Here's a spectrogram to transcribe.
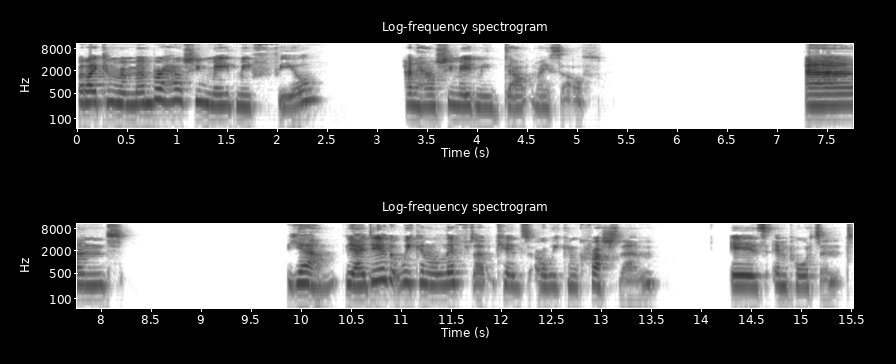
but I can remember how she made me feel, and how she made me doubt myself." And yeah, the idea that we can lift up kids or we can crush them is important.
